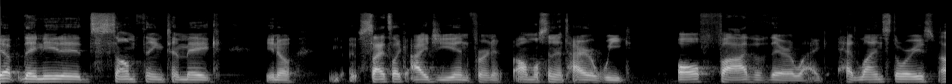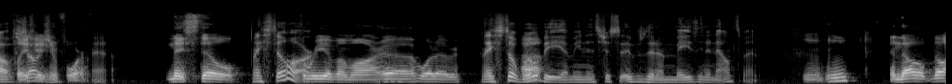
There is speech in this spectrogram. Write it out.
Yep, they needed something to make, you know, sites like IGN for an, almost an entire week. All five of their like headline stories, Oh, PlayStation Sony. Four, Yeah. and they still They still are. three of them are, yeah, whatever. And they still will Uh, be. I mean, it's just it was an amazing announcement. Mm-hmm. And they'll they'll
